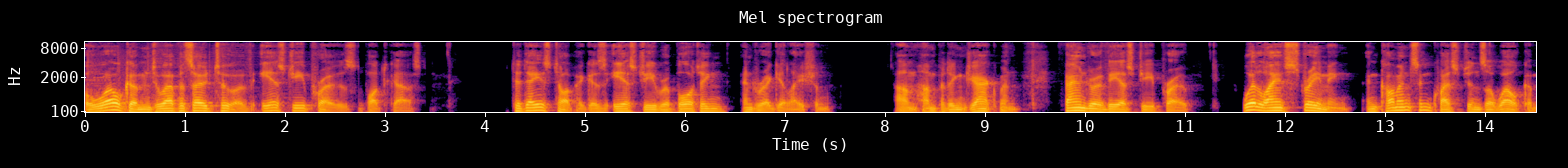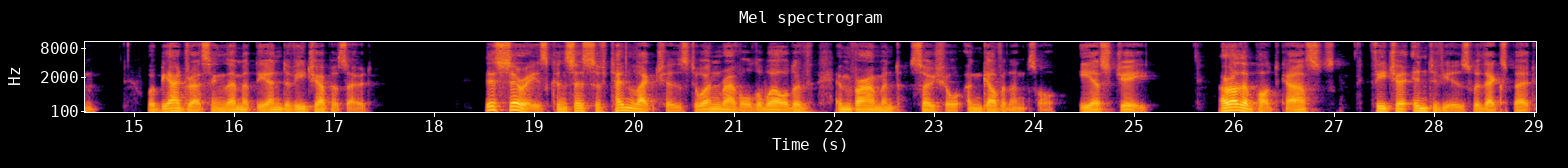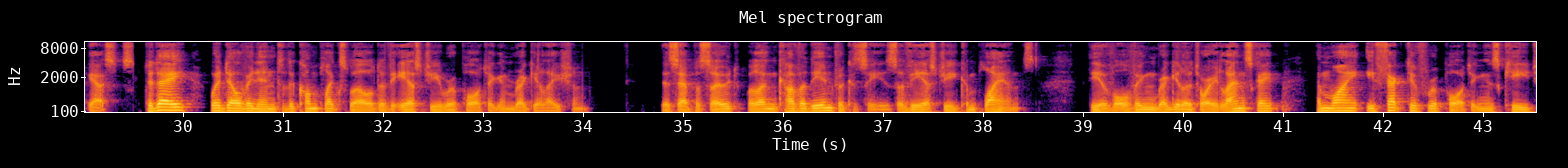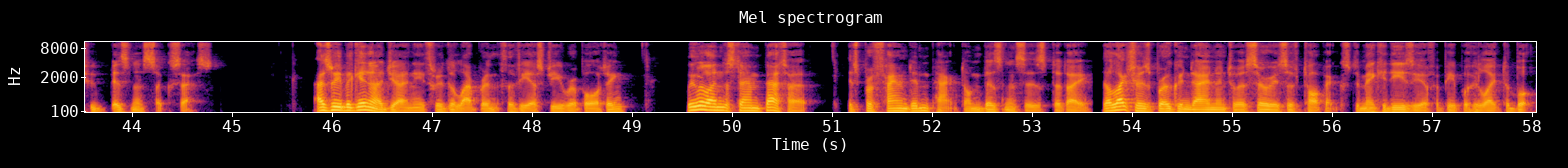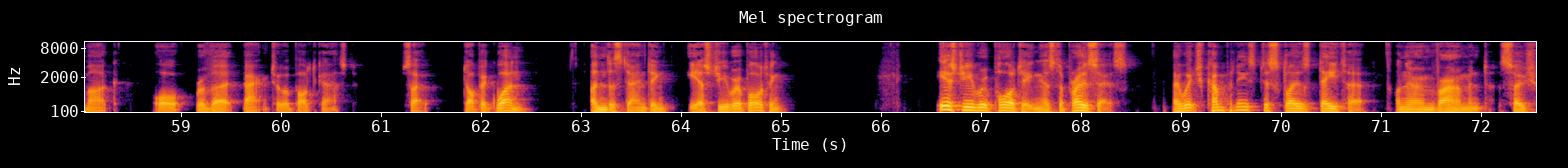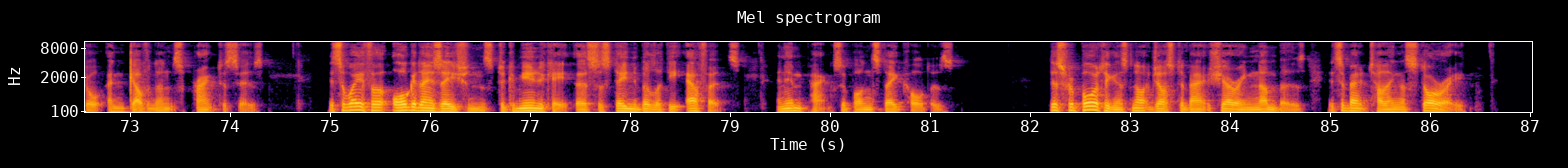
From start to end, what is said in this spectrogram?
Welcome to episode two of ESG Pros podcast. Today's topic is ESG reporting and regulation. I'm Humperdinck Jackman, founder of ESG Pro. We're live streaming, and comments and questions are welcome. We'll be addressing them at the end of each episode. This series consists of 10 lectures to unravel the world of environment, social, and governance, or ESG. Our other podcasts feature interviews with expert guests. Today, we're delving into the complex world of ESG reporting and regulation. This episode will uncover the intricacies of ESG compliance, the evolving regulatory landscape, and why effective reporting is key to business success. As we begin our journey through the labyrinth of ESG reporting, we will understand better its profound impact on businesses today. The lecture is broken down into a series of topics to make it easier for people who like to bookmark or revert back to a podcast. So, topic one understanding ESG reporting. ESG reporting is the process by which companies disclose data on their environment, social, and governance practices. It's a way for organizations to communicate their sustainability efforts and impacts upon stakeholders. This reporting is not just about sharing numbers, it's about telling a story.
